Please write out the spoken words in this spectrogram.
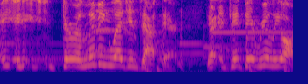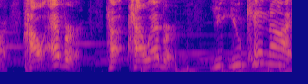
It- it- there are living legends out there. There, there, really are. However, ho- however, you you cannot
